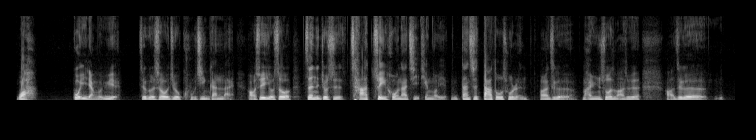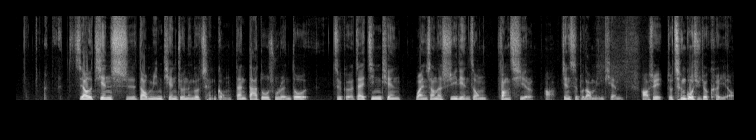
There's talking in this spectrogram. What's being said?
哇，过一两个月，这个时候就苦尽甘来。好，所以有时候真的就是差最后那几天而已。但是大多数人啊，这个马云说的嘛，是不是？啊，这个只要坚持到明天就能够成功。但大多数人都这个在今天晚上的十一点钟放弃了啊，坚持不到明天。好，所以就撑过去就可以了。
